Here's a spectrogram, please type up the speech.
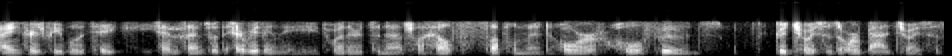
I encourage people to take enzymes with everything they eat, whether it's a natural health supplement or whole foods. good choices or bad choices.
